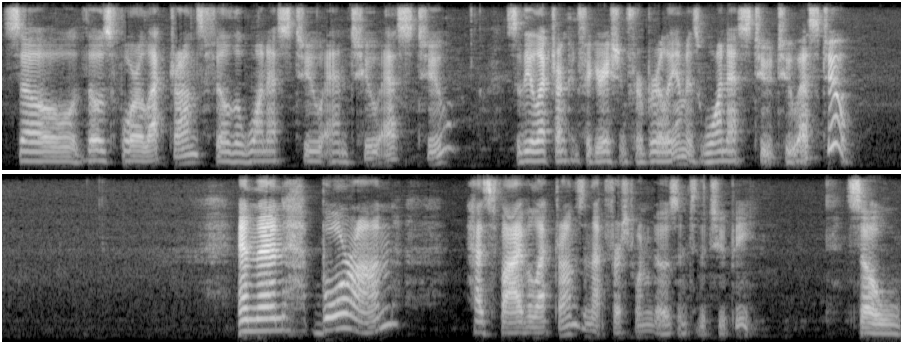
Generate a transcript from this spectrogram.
So those four electrons fill the 1s2 and 2s2. So the electron configuration for beryllium is 1s2, 2s2. And then boron has five electrons, and that first one goes into the 2p. So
